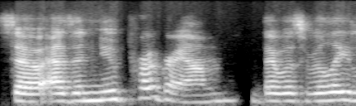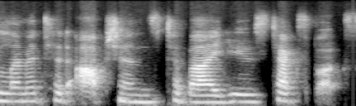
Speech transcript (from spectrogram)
So as a new program, there was really limited options to buy used textbooks.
